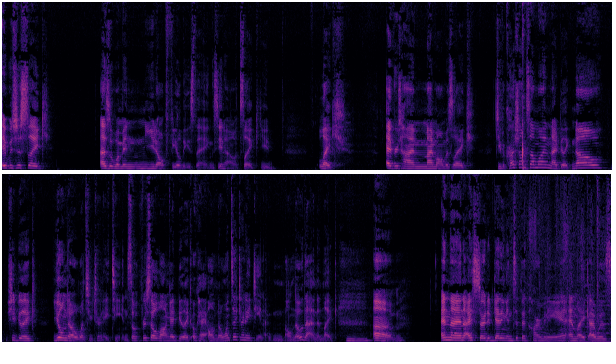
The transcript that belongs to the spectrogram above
it was just like as a woman you don't feel these things you know? It's like you like every time my mom was like do you have a crush on someone? And i'd be like no. She'd be like you'll know once you turn 18 so for so long i'd be like okay i'll know once i turn 18 I, i'll know then. And like um and then i started getting into fifth harmony and like i was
